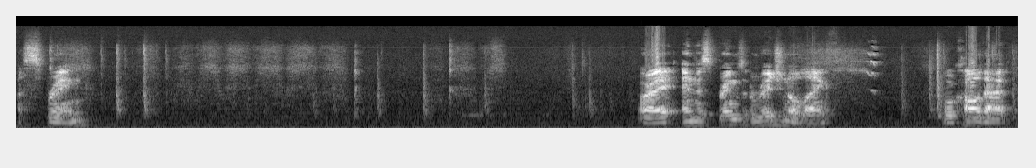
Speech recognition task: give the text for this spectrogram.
a spring. Alright, and the spring's original length, we'll call that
